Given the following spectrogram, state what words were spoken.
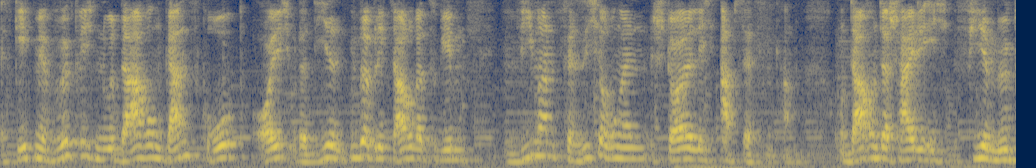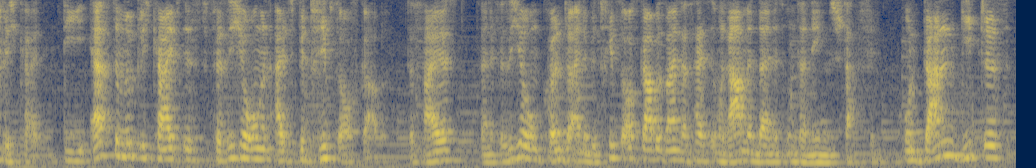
Es geht mir wirklich nur darum, ganz grob euch oder dir einen Überblick darüber zu geben, wie man Versicherungen steuerlich absetzen kann. Und da unterscheide ich vier Möglichkeiten. Die erste Möglichkeit ist Versicherungen als Betriebsausgabe. Das heißt, deine Versicherung könnte eine Betriebsausgabe sein, das heißt im Rahmen deines Unternehmens stattfinden. Und dann gibt es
